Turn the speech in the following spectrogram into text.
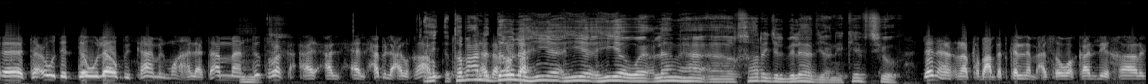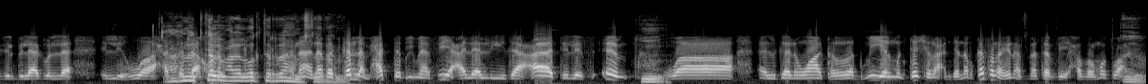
آه، تعود الدولة بكامل مؤهلاتها أما أن تترك الحبل على الغار طبعا هذا الدولة خطأ. هي هي هي وإعلامها آه، خارج البلاد يعني كيف تشوف؟ لا أنا- أنا طبعا بتكلم على سواء كان اللي خارج البلاد ولا اللي هو حتى إحنا نتكلم على الوقت الراهن أنا أحمد. بتكلم حتى بما فيه على الإذاعات الاف ام. والقنوات الرقمية المنتشرة عندنا بكثرة هنا مثلا في حضرموت أيوة.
